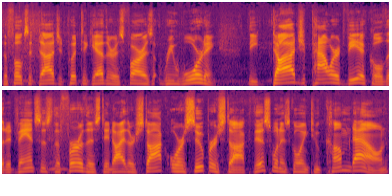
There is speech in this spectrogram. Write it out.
the folks at Dodge had put together as far as rewarding the Dodge powered vehicle that advances the furthest in either stock or super stock. This one is going to come down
